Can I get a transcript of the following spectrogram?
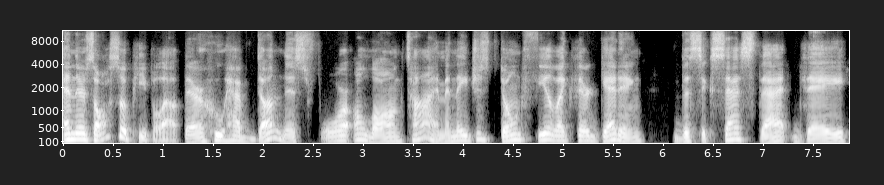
And there's also people out there who have done this for a long time and they just don't feel like they're getting the success that they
